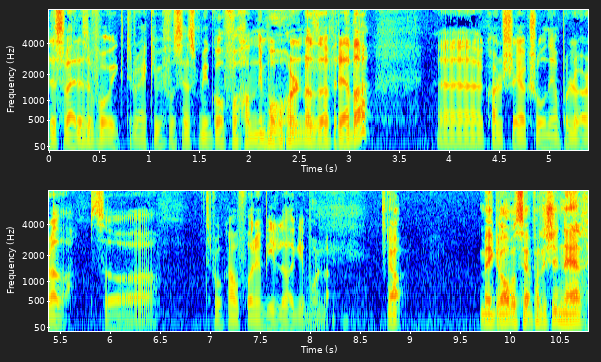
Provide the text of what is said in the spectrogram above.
Dessverre så får vi, tror jeg ikke vi får se så mye golf for han i morgen, altså fredag. Eh, kanskje i aksjon igjen på lørdag, da. Så tror ikke han får en hviledag i morgen, da. Ja. Vi graver oss iallfall ikke ned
